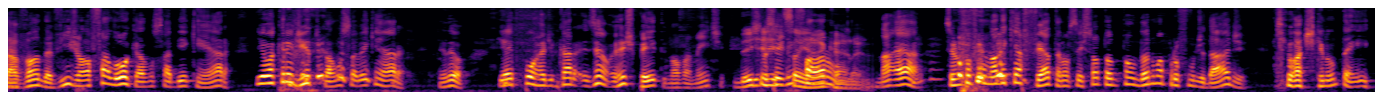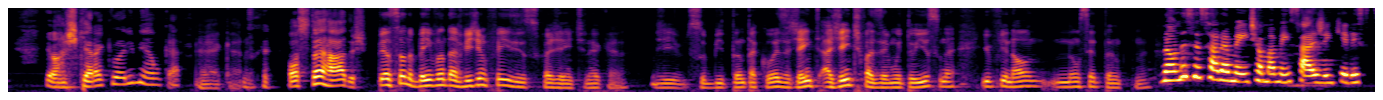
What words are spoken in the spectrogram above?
da Wanda Vision, ela falou que ela não sabia quem era. E eu acredito que ela não sabia quem era. Entendeu? E aí, porra, de cara. Eu respeito, novamente. Deixa e vocês a gente sonhar, falaram, cara. Na, é, vocês não estão falando nada que afeta, não. Vocês só estão dando uma profundidade que eu acho que não tem. Eu acho que era aquilo ali mesmo, cara. É, cara. Posso estar errado. Pensando bem, WandaVision fez isso com a gente, né, cara? De subir tanta coisa, a gente, a gente fazer muito isso, né? E o final não ser tanto, né? Não necessariamente é uma mensagem que eles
